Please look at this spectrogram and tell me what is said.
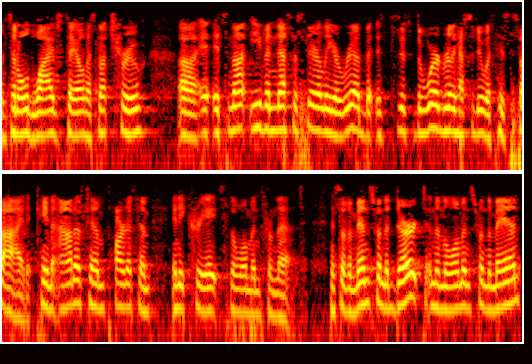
It's an old wives' tale. That's not true. Uh, it, it's not even necessarily a rib, but it's just, the word really has to do with his side. It came out of him, part of him, and he creates the woman from that. And so the men's from the dirt, and then the woman's from the man,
